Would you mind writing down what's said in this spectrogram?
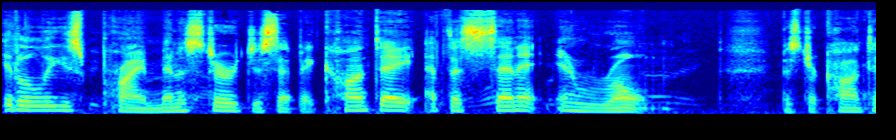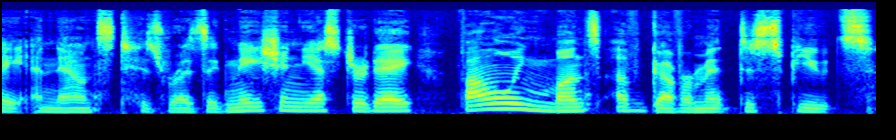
Italy's Prime Minister Giuseppe Conte at the Senate in Rome. Mr. Conte announced his resignation yesterday following months of government disputes.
